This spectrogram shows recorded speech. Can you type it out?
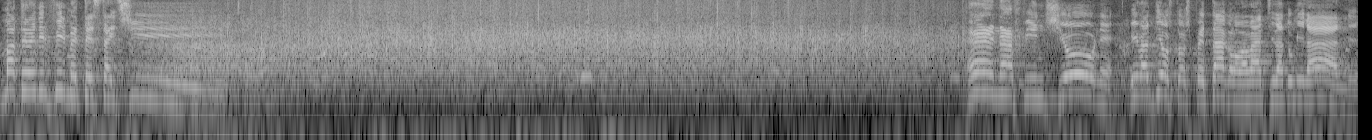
Ma te vedi il film e te stai zitto. È una finzione! Viva Dio, sto spettacolo va avanti da duemila anni!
